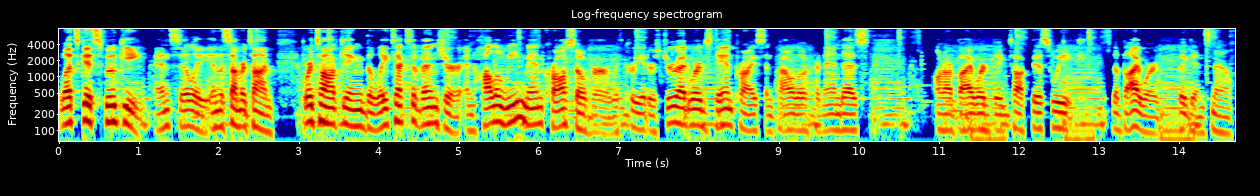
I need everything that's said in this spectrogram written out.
Let's get spooky and silly in the summertime. We're talking the Latex Avenger and Halloween Man crossover with creators Drew Edwards, Dan Price, and Paulo Hernandez on our Byword Big Talk this week. The Byword begins now.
